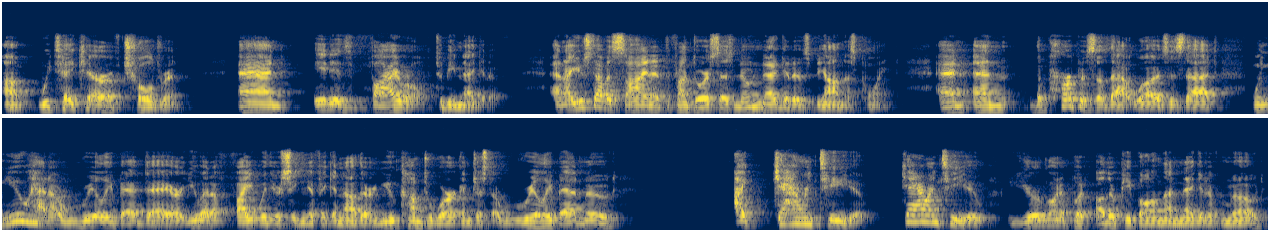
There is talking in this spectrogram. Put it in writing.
um, we take care of children and it is viral to be negative. negative and I used to have a sign at the front door that says no negatives beyond this point. And and the purpose of that was is that when you had a really bad day or you had a fight with your significant other and you come to work in just a really bad mood, I guarantee you, guarantee you, you're going to put other people in that negative mode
